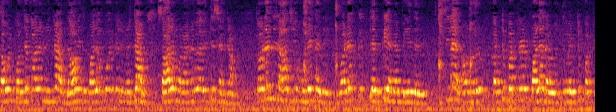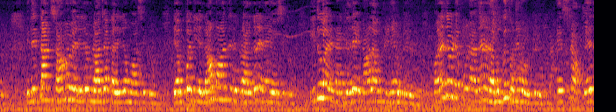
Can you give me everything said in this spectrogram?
சவுல் கொஞ்ச காலம் நின்றார் தாவிது பல போர்களை வென்றான் சாலமோன் அனுபவித்து சென்றான். தொடர்ந்து ராஜ்யம் உடைந்தது. வடக்கு தெற்கு என பிரிந்தது. சிலர் அவனோடு கட்டுப்பட்டு பலர் அவனுக்கு வெட்டுப்பட்டனர் இதைத்தான் சாமவேலிலும் ராஜாக்களிலும் வாசிக்கிறோம். எப்படி எல்லாம் ஆழ்ந்திருக்கிறார்கள் என யோசிக்கிறோம். இதுவரை நடந்ததை நாளாகவும் நினைவுற்றது. மறந்துவிடக்கூடாது நமக்கு துணை ஒன்று எஸ்ரா வேத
